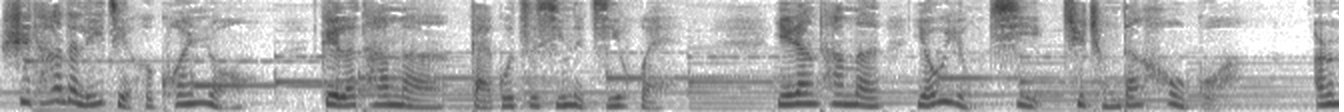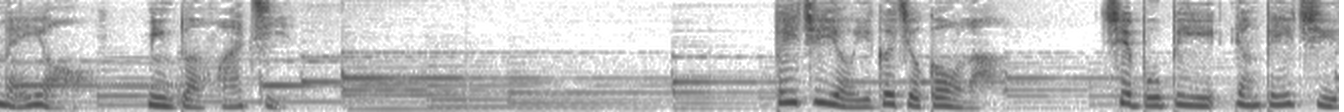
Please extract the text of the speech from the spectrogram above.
是她的理解和宽容，给了他们改过自新的机会，也让他们有勇气去承担后果，而没有命断花季。悲剧有一个就够了，却不必让悲剧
